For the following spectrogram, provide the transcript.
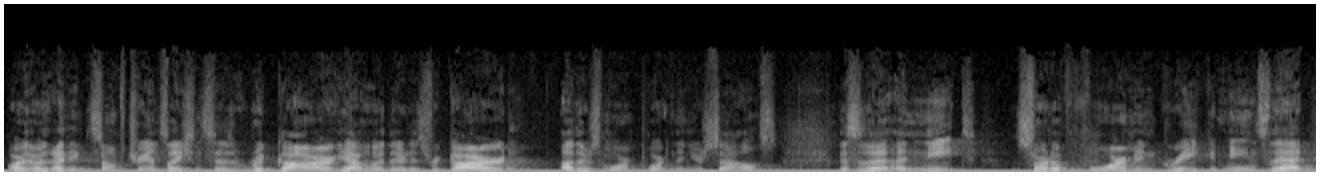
Or, or I think some translation says regard, yeah, oh, there it is, regard others more important than yourselves. This is a, a neat sort of form in Greek. It means that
